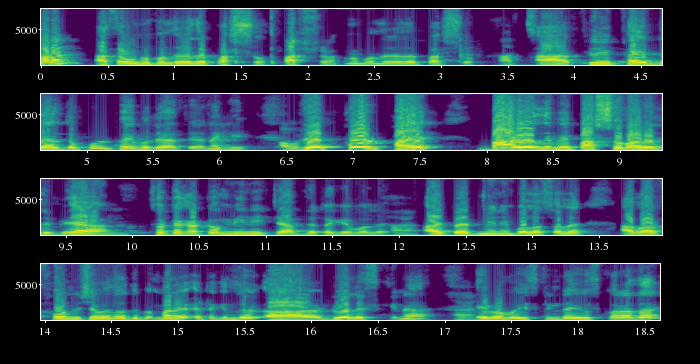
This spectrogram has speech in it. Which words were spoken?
করেন? আচ্ছা উনপঞ্চাশ হাজার পাঁচশো। পাঁচশো। উনপঞ্চাশ হাজার পাঁচশো। আচ্ছা। আর ফ্লিপ ফাইভ দেওয়াল তো ফোল্ড ফাইভও দেওয়াতে হয় নাকি? অবশ্যই। ফোল্ড ফাইভ বারো জিবি পাঁচশো বারো হ্যাঁ? হুম। ছোটখাটো মিনি ট্যাব যেটাকে বলে। হ্যাঁ। আইপ্যাড মিনি বলা চলে। আবার ফোন হিসেবে যদি মানে এটা কিন্তু ডুয়েল স্ক্রিন হ্যাঁ? হ্যাঁ। এইভাবে স্ক্রিনটা ইউজ করা যায়।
